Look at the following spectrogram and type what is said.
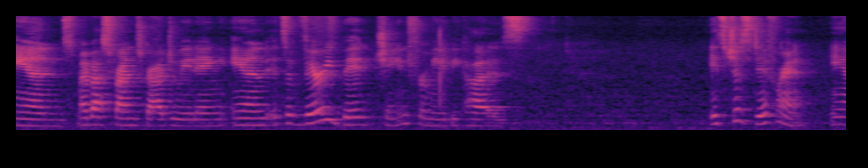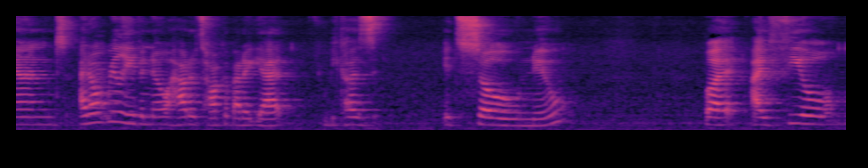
and my best friend's graduating, and it's a very big change for me because it's just different, and I don't really even know how to talk about it yet because it's so new. But I feel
